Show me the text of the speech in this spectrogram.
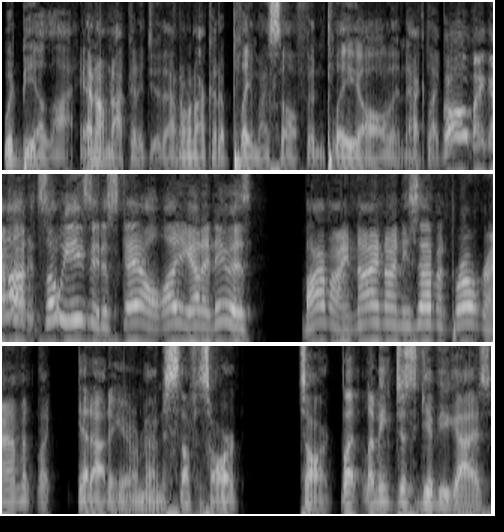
would be a lie. And I'm not going to do that. I'm not going to play myself and play y'all and act like, oh my God, it's so easy to scale. All you got to do is buy my 997 program and like, get out of here, man. This stuff is hard. It's hard. But let me just give you guys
